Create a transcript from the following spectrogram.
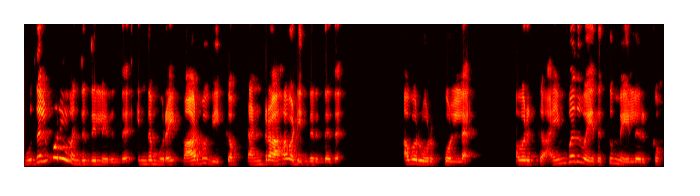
முதல் முறை வந்ததிலிருந்து இந்த முறை மார்பு வீக்கம் நன்றாக வடிந்திருந்தது. அவர் ஒரு கொல்லர். அவருக்கு ஐம்பது வயதுக்கு மேல் இருக்கும்.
